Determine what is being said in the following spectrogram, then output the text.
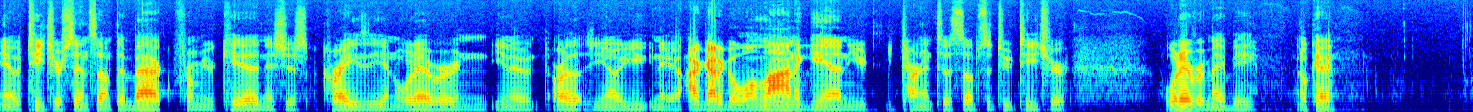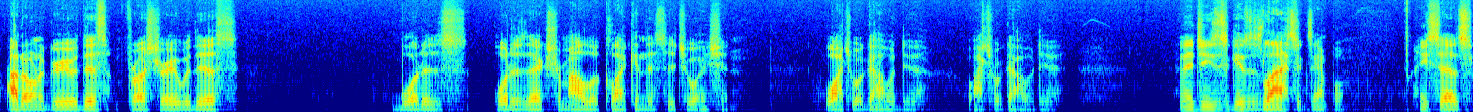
You know, teacher sends something back from your kid and it's just crazy and whatever, and you know, or you know, you, you know, I got to go online again. You, you turn into a substitute teacher, whatever it may be. Okay, I don't agree with this. I'm frustrated with this. What is what does the extra mile look like in this situation? Watch what God would do. Watch what God would do. And then Jesus gives his last example. He says,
